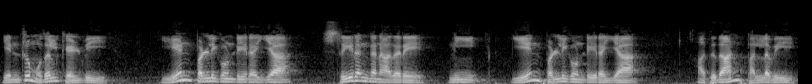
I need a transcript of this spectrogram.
என்று முதல் கேள்வி. ஏன் பள்ளி கொண்டீர் ஐயா? ஸ்ரீரங்கநாதரே நீ ஏன் பள்ளி கொண்டீர் ஐயா? அதுதான் பல்லவி.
